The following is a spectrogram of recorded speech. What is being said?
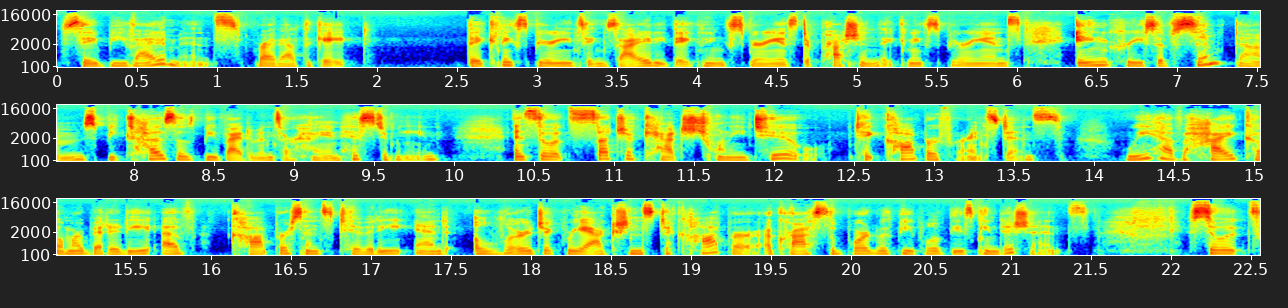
say, B vitamins right out the gate, they can experience anxiety, they can experience depression, they can experience increase of symptoms because those B vitamins are high in histamine. And so it's such a catch 22. Take copper, for instance. We have high comorbidity of copper sensitivity and allergic reactions to copper across the board with people with these conditions. So it's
